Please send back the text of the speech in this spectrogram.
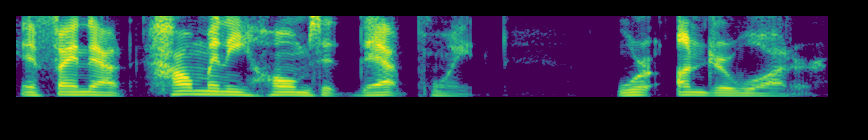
and find out how many homes at that point were underwater?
